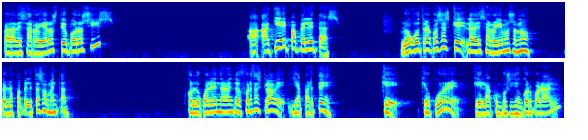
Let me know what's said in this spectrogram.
para desarrollar osteoporosis. Aquí hay papeletas. Luego otra cosa es que la desarrollemos o no, pero las papeletas aumentan. Con lo cual el entrenamiento de fuerza es clave. Y aparte, ¿qué, qué ocurre? Que la composición corporal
